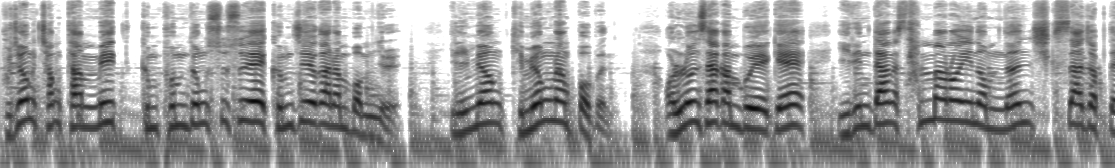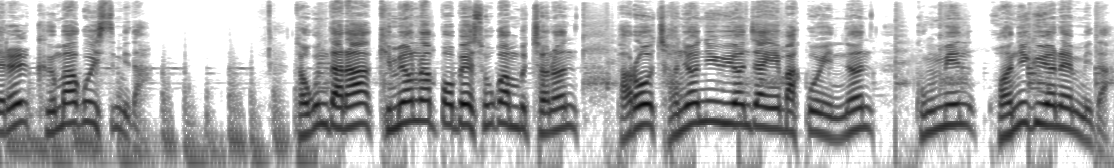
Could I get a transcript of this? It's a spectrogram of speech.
부정 청탁 및 금품 등 수수의 금지에 관한 법률, 일명 김영란법은 언론사 간부에게 1인당 3만 원이 넘는 식사 접대를 금하고 있습니다. 더군다나 김영란법의 소관부처는 바로 전현희 위원장이 맡고 있는 국민권익위원회입니다.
